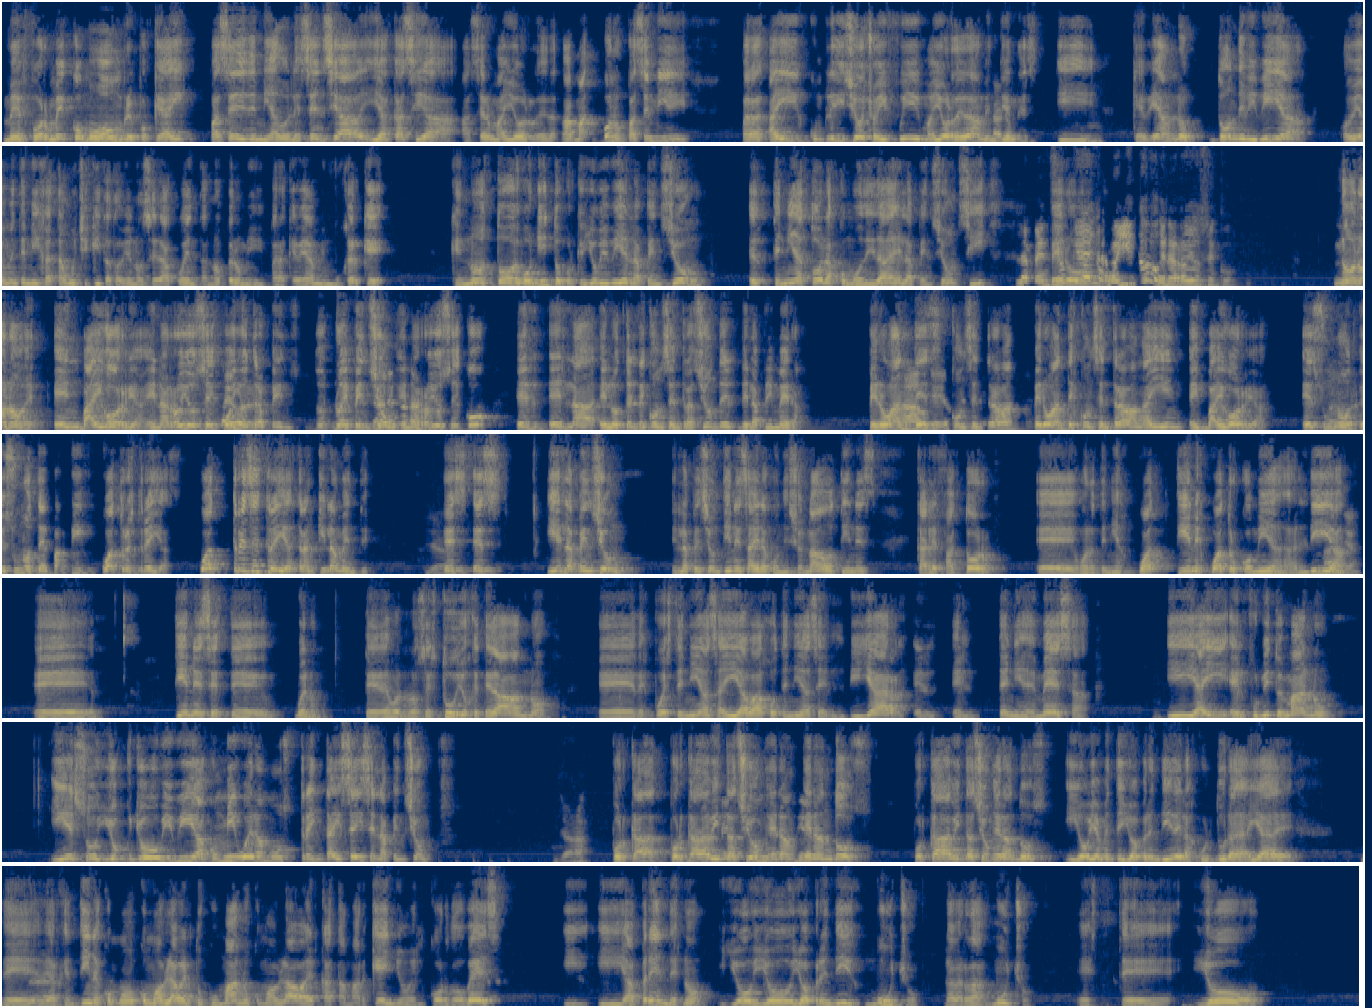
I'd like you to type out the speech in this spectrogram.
me formé como hombre, porque ahí pasé de mi adolescencia ya casi a, a ser mayor de edad. a bueno, pasé mi, para, ahí cumplí 18, ahí fui mayor de edad, ¿me Claro. entiendes? Y que vean lo, dónde vivía. Obviamente mi hija está muy chiquita, todavía no se da cuenta, ¿no? Pero mi, para que vean mi mujer que, que no todo es bonito, porque yo vivía en la pensión, eh, tenía todas las comodidades de la pensión, sí, ¿La pensión pero- queda en Arroyito o en Arroyo Seco? No, no, no, en Baigorria, en Arroyo Seco hay otra pensión, no, no hay pensión, Claro, en no. Arroyo Seco es, es la, el hotel de concentración de, de la primera, pero Ah, antes concentraban, pero antes concentraban ahí en, en Baigorria, es es un hotel, papi, cuatro estrellas, tres estrellas, tranquilamente, es, es, y es la pensión, En la pensión tienes aire acondicionado, tienes calefactor, eh, bueno, tenías cuatro, tienes cuatro comidas al día, Ah, eh, tienes este, bueno, te- bueno, los estudios que te daban, ¿no? Eh, después tenías ahí abajo, tenías el billar, el, el tenis de mesa, y ahí el fulbito en mano, y eso yo, yo vivía, conmigo éramos 36 en la pensión, Ya. por cada, por cada 36, habitación eran, eran dos, por cada habitación eran dos, y obviamente yo aprendí de las culturas de allá de, de, de Argentina, cómo, cómo hablaba el tucumano, cómo hablaba el catamarqueño, el cordobés, y, y aprendes, ¿no? Yo, yo, yo aprendí mucho, la verdad, mucho. Este, yo,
